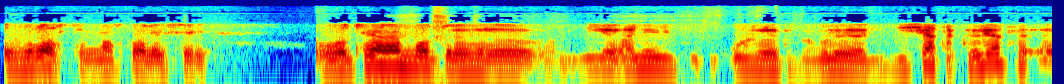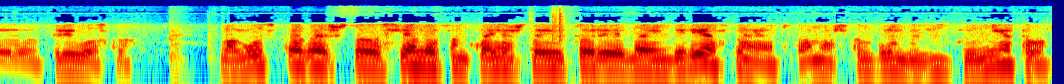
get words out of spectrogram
Здравствуйте, Москва, Алексей. Вот я работаю, они уже как бы десяток лет э, в перевозках. Могу сказать, что с Яндексом, конечно, история да, интересная, потому что конкурентов действительно нету.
